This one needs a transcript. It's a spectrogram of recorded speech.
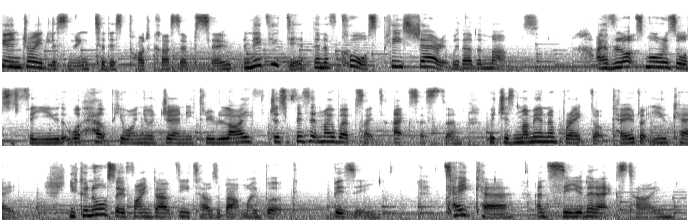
You enjoyed listening to this podcast episode, and if you did, then of course, please share it with other mums. I have lots more resources for you that will help you on your journey through life. Just visit my website to access them, which is mummyonabreak.co.uk. You can also find out details about my book, Busy. Take care and see you the next time.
